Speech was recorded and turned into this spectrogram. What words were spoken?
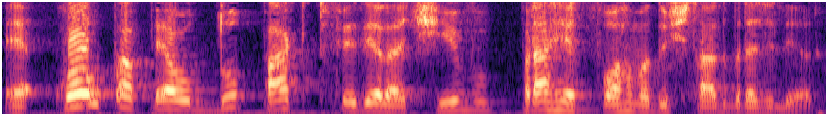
É, qual o papel do Pacto Federativo para a reforma do Estado brasileiro?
